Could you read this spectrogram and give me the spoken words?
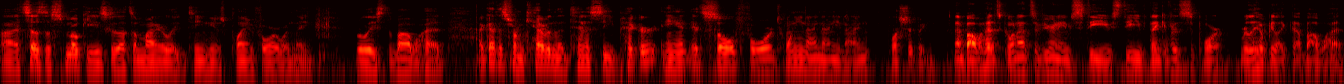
Uh, it says the Smokies because that's a minor league team he was playing for when they released the bobblehead. I got this from Kevin the Tennessee Picker, and it's sold for $29.99 plus shipping. That bobblehead's going out to viewer named Steve. Steve, thank you for the support. Really hope you like that bobblehead.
